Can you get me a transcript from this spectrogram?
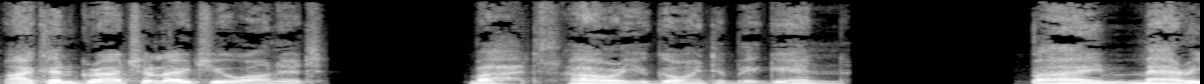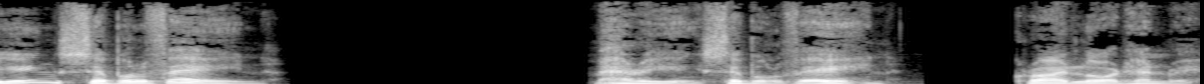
I congratulate you on it. But how are you going to begin? By marrying Sibyl Vane. Marrying Sibyl Vane? cried Lord Henry,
